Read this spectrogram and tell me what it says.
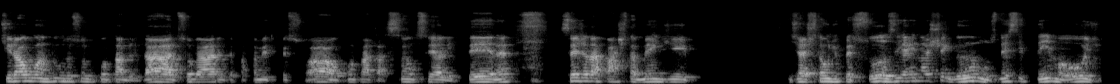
tirar alguma dúvida sobre contabilidade, sobre a área de departamento pessoal, contratação, CLT, né? Seja da parte também de gestão de pessoas. E aí nós chegamos nesse tema hoje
